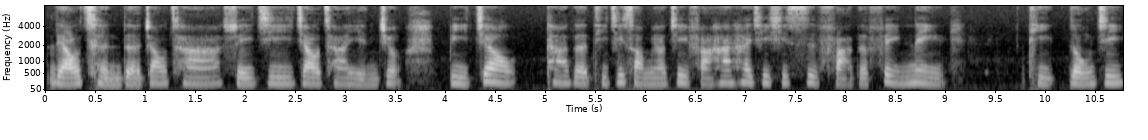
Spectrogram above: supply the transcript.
疗程的交叉随机交叉研究比较。它的体积扫描技法和氦气稀释法的肺内体容积、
